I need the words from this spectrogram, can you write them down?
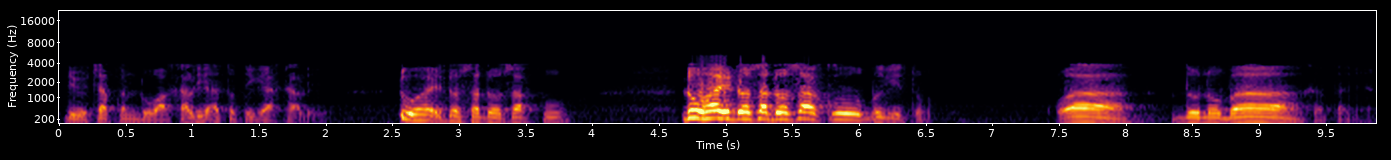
Diucapkan dua kali atau tiga kali. Duhai dosa-dosaku duhai dosa-dosaku begitu. Wa dunubah katanya.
